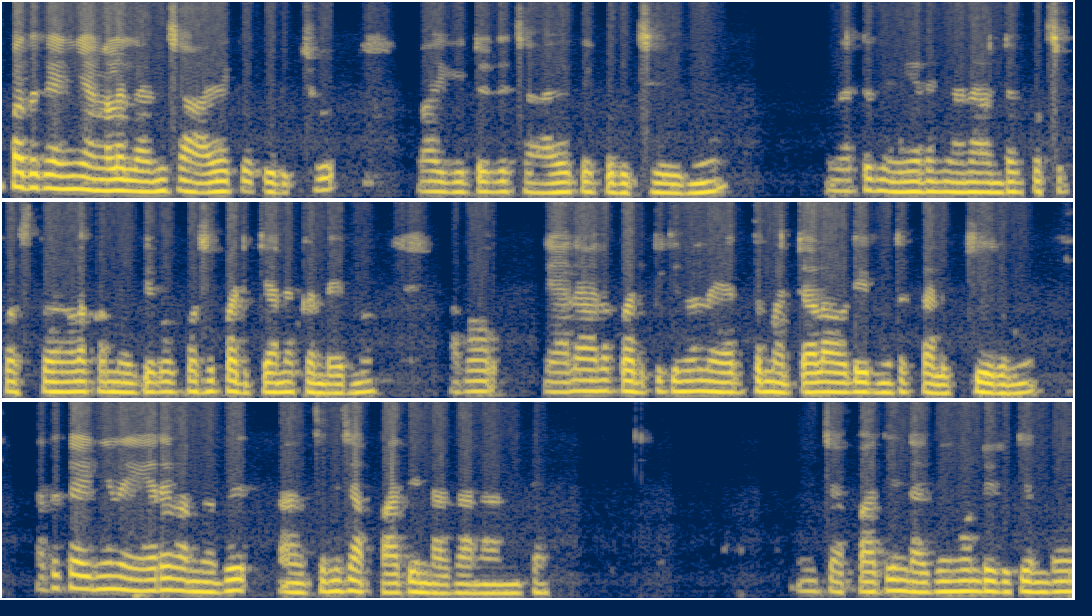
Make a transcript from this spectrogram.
അപ്പം അത് കഴിഞ്ഞ് ഞങ്ങളെല്ലാവരും ചായയൊക്കെ കുടിച്ചു. വൈകിട്ടൊരു ചായയൊക്കെ കുടിച്ചു കഴിഞ്ഞു. എന്നിട്ട് നേരെ ഞാൻ അവന്റെ കുറച്ച് പുസ്തകങ്ങളൊക്കെ നോക്കിയപ്പോൾ കുറച്ച് പഠിക്കാനൊക്കെ ഉണ്ടായിരുന്നു. അപ്പോൾ ഞാൻ അവനെ പഠിപ്പിക്കുന്ന നേരത്തെ മറ്റാൾ അവിടെ ഇരുന്നിട്ട് കളിക്കുമായിരുന്നു അത് കഴിഞ്ഞ് നേരെ വന്നത് അച്ഛന് ചപ്പാത്തി ഉണ്ടാക്കാനാണ് കേട്ടോ. ചപ്പാത്തി ഉണ്ടാക്കിക്കൊണ്ടിരിക്കുമ്പോൾ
